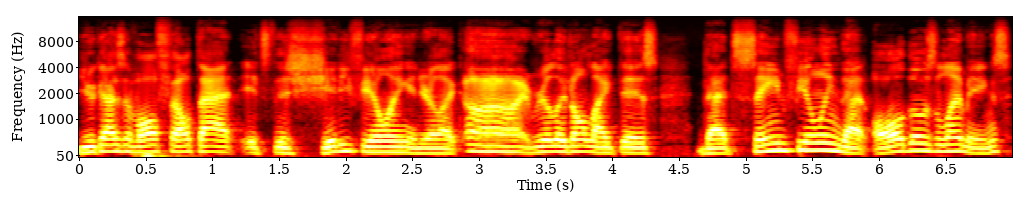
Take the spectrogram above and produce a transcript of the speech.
You guys have all felt that. It's this shitty feeling, and you're like, oh, I really don't like this. That same feeling that all those lemmings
